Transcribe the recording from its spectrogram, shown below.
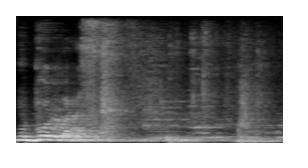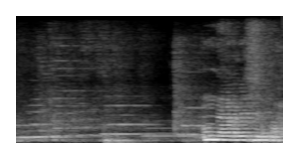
в бурлеск. Не виживай.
